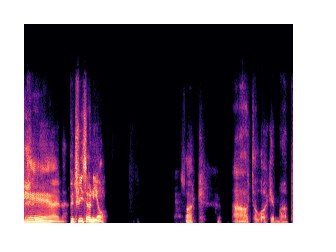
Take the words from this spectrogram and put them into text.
Man. Patrice O'Neal. Fuck. I'll have to look him up.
